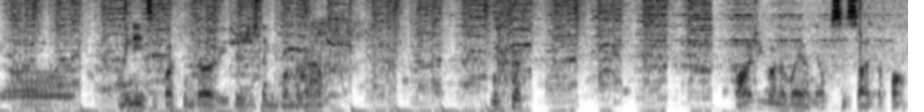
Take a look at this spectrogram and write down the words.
Yo! we need to fucking go. You should have just let me run the round. Why would you run away on the opposite side of the bomb?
